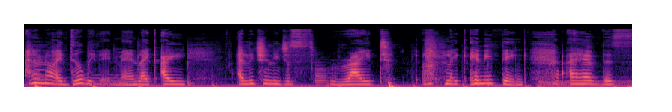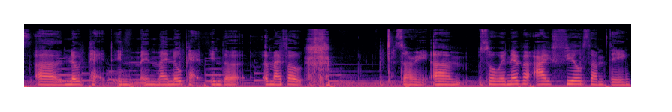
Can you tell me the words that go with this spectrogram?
I don't know, I deal with it, man. Like, I I literally just write like anything. I have this uh, notepad in in my notepad in the in my phone. Sorry. Um. So whenever I feel something,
